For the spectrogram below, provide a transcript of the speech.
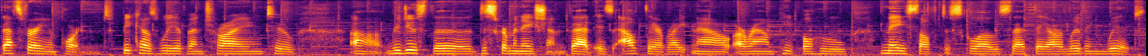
That's very important because we have been trying to uh, reduce the discrimination that is out there right now around people who may self-disclose that they are living with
